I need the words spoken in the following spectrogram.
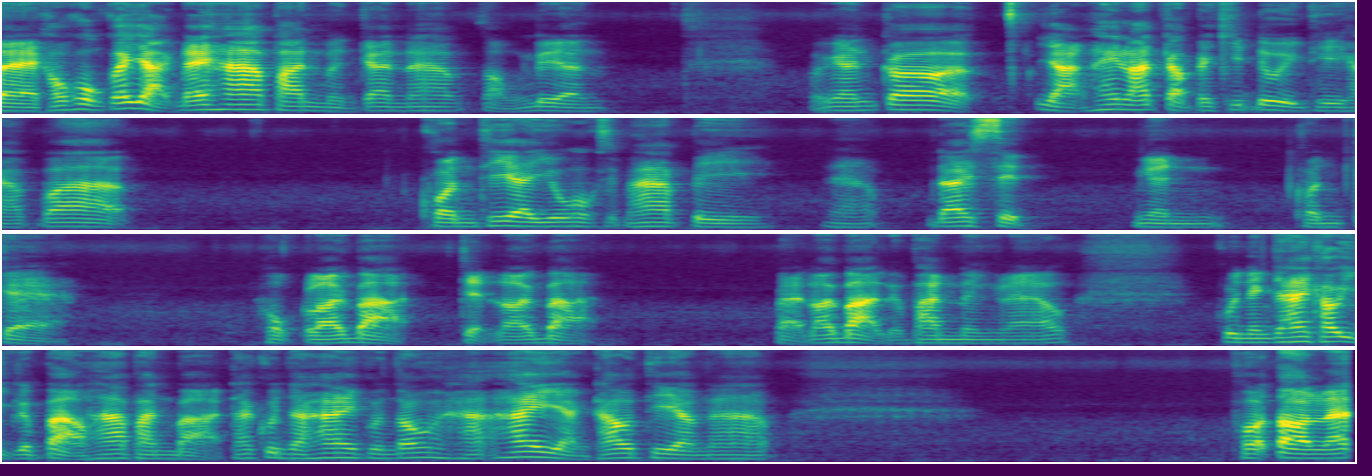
แต่เขาคงก็อยากได้ 5,000 เหมือนกันนะครับ 2 เดือน เพราะงั้นก็อยากให้รัฐกลับไปคิดดูอีกทีครับว่า คนที่อายุ 65 ปีนะครับได้สิทธิ์เงินคนแก่ 600 บาท 700 บาท 800 บาทหรือพันหนึ่งแล้ว คุณยังจะให้เขาอีกหรือเปล่า 5,000 บาท ถ้าคุณจะให้คุณต้องให้อย่างเท่าเทียมนะครับ เพราะตอนและ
